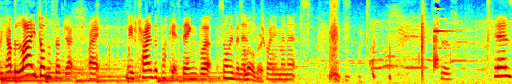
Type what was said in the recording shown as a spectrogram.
We have light on the subject. Right, we've tried the bucket thing, but it's only been It's in for 20 cold. minutes. Cheers. Cheers.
